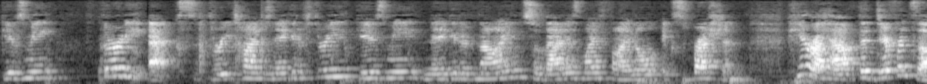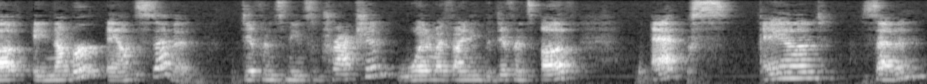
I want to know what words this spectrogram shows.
gives me 30x. 3 times negative 3 gives me negative 9, so that is my final expression. Here I have the difference of a number and 7. Difference means subtraction. What am I finding the difference of? x and 7.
